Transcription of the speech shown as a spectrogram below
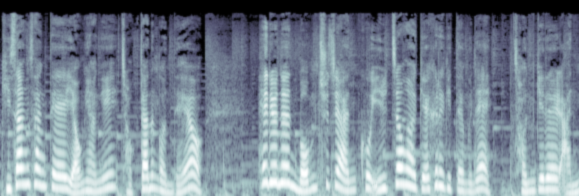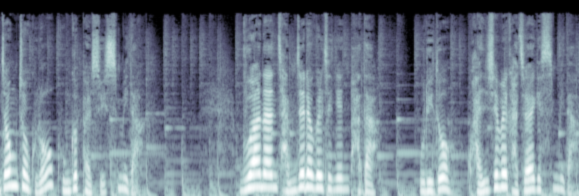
기상 상태의 영향이 적다는 건데요. 해류는 멈추지 않고 일정하게 흐르기 때문에 전기를 안정적으로 공급할 수 있습니다. 무한한 잠재력을 지닌 바다, 우리도 관심을 가져야겠습니다.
